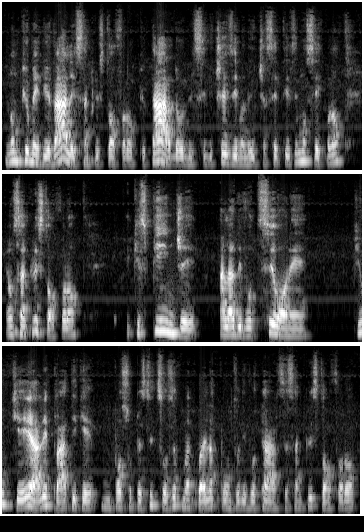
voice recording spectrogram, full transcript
non più medievale, il San Cristoforo più tardo, del XVI e del XVII secolo, è un San Cristoforo che spinge alla devozione più che alle pratiche un po' superstiziose come quella appunto di votarsi a San Cristoforo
